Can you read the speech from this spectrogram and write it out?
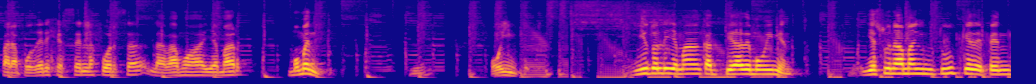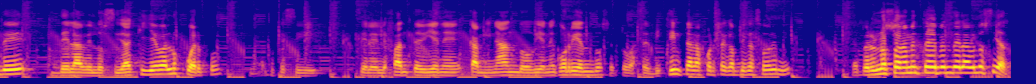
para poder ejercer la fuerza la vamos a llamar momento. O ímpetu. Newton le llamaba cantidad de movimiento y es una magnitud que depende de la velocidad que llevan los cuerpos, porque si, si, el elefante viene caminando o viene corriendo, ¿cierto? va a ser distinta la fuerza que aplica sobre mí, pero no solamente depende de la velocidad,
